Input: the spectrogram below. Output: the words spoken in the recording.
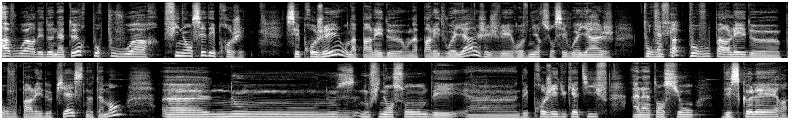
avoir des donateurs pour pouvoir financer des projets. Ces projets, on a parlé de, on a parlé de voyages et je vais revenir sur ces voyages pour vous, pour, vous parler de, pour vous parler de pièces notamment. Euh, nous, nous, nous, finançons des, euh, des projets éducatifs à l'intention des scolaires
